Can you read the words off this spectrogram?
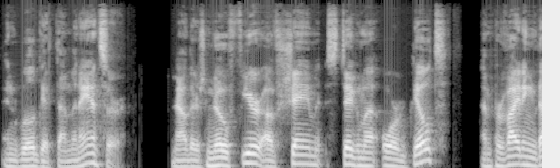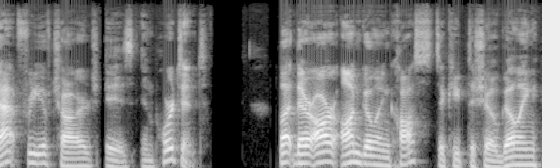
and we'll get them an answer. Now, there's no fear of shame, stigma, or guilt, and providing that free of charge is important. But there are ongoing costs to keep the show going,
